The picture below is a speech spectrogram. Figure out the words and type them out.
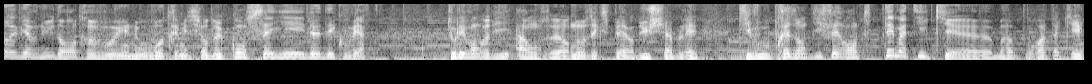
Bonjour et bienvenue dans Entre vous et nous, votre émission de conseillers et de découverte. Tous les vendredis à 11h, nos experts du Chablais qui vous présentent différentes thématiques euh, ben, pour attaquer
